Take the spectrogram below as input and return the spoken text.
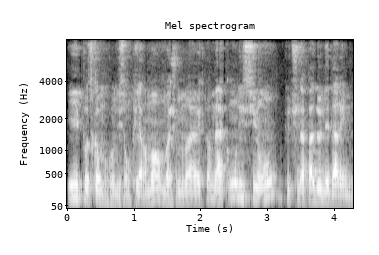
il pose comme condition clairement, moi je me marie avec toi, mais à condition que tu n'as pas de Nedarim.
